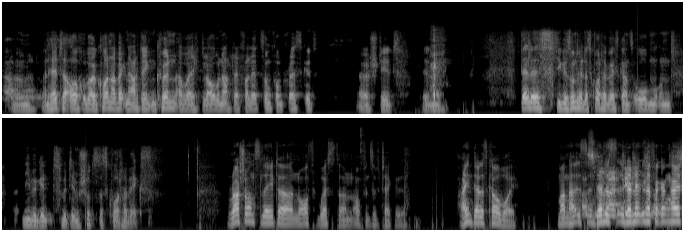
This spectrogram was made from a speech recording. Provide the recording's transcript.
Ah, Ähm, man hätte auch über einen Cornerback nachdenken können, aber ich glaube, nach der Verletzung von Prescott äh, steht in Dallas die Gesundheit des Quarterbacks ganz oben und die beginnt mit dem Schutz des Quarterbacks. Rashawn Slater, Northwestern Offensive Tackle. Ein Dallas Cowboy. Man hat- ist Hast in Dallas in der, in der? Vergangenheit,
